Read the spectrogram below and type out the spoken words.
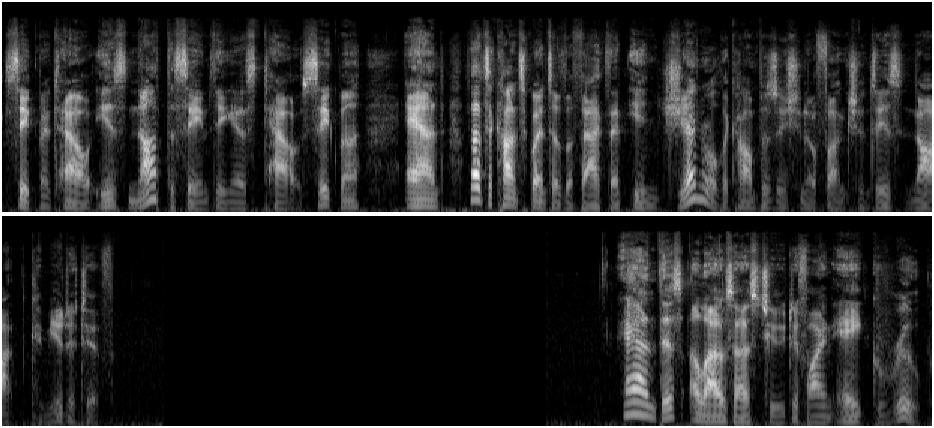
Sigma tau is not the same thing as tau sigma, and that's a consequence of the fact that in general the composition of functions is not commutative. And this allows us to define a group.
